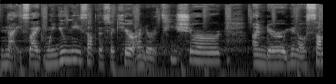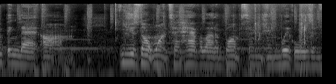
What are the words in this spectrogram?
nice. Like when you need something secure under a t-shirt, under, you know, something that um you just don't want to have a lot of bumps and, and wiggles and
